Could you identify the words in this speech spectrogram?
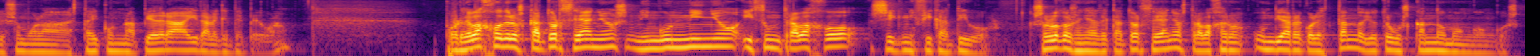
Eso mola, está ahí con una piedra y dale que te pego, ¿no? Por debajo de los 14 años, ningún niño hizo un trabajo significativo. Solo dos niñas de 14 años trabajaron un día recolectando y otro buscando mongongos,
